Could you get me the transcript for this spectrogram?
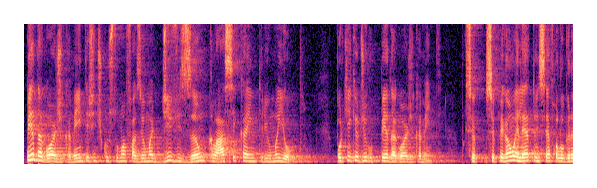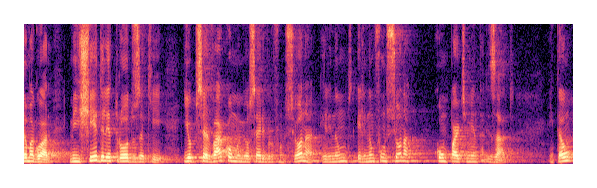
Pedagogicamente, a gente costuma fazer uma divisão clássica entre uma e outra. Por que, que eu digo pedagogicamente? Se você pegar um eletroencefalograma agora, me encher de eletrodos aqui e observar como o meu cérebro funciona, ele não, ele não funciona compartimentalizado. Então,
